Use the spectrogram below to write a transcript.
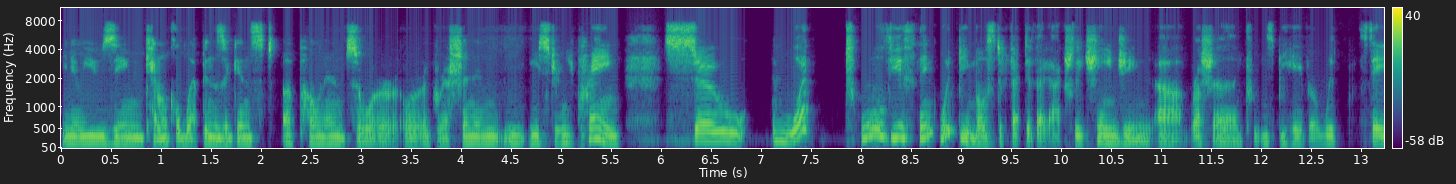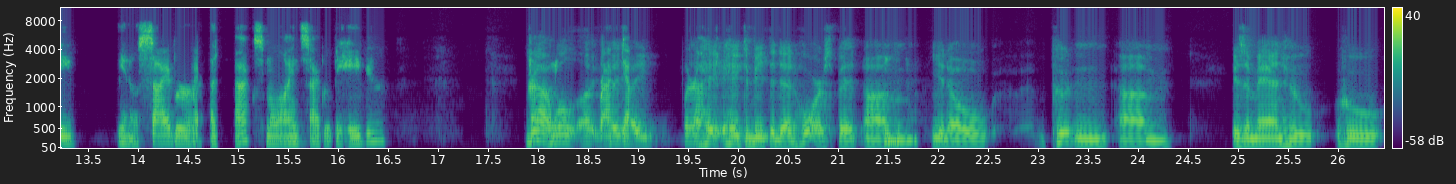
you know, using chemical weapons against opponents or or aggression in, in eastern Ukraine. So, what tool do you think would be most effective at actually changing uh, Russia and Putin's behavior with, say, you know, cyber attacks, malign cyber behavior? Yeah, well, I, I, I, hate, hate, to beat the dead horse, but um, mm-hmm. you know, Putin um, is a man who who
